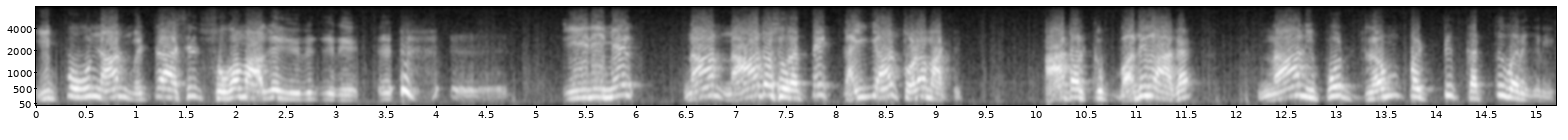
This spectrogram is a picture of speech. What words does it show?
இப்பவும் நான் மெட்ராஸில் சுகமாக இருக்கிறேன். இனிமேல் நான் நாதசுரத்தை கையால் தொடமாட்டேன். அதற்கு பதிலாக நான் இப்போ ட்ரம்பட்டு கத்து வருகிறேன்.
